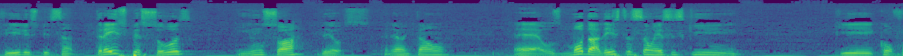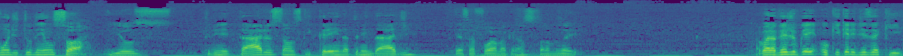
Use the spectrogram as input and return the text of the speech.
Filho e Espírito Santo. Três pessoas em um só Deus. Entendeu? Então, é, os modalistas são esses que, que confundem tudo em um só. E os trinitários são os que creem na trindade dessa forma que nós falamos aí. Agora veja o que, o que, ele diz aqui.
